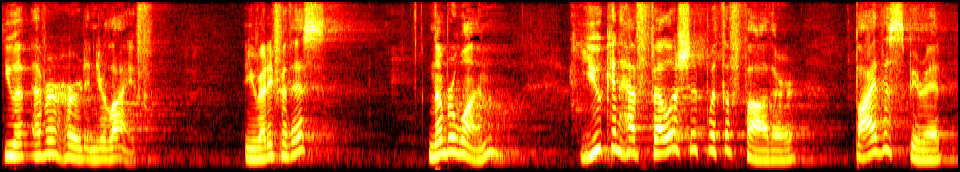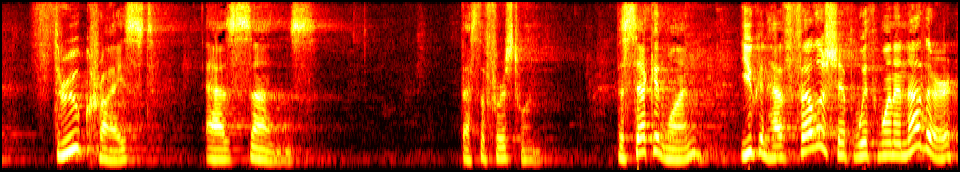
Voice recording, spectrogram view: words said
you have ever heard in your life. Are you ready for this? Number one, you can have fellowship with the Father by the Spirit through Christ as sons. That's the first one. The second one, you can have fellowship with one another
